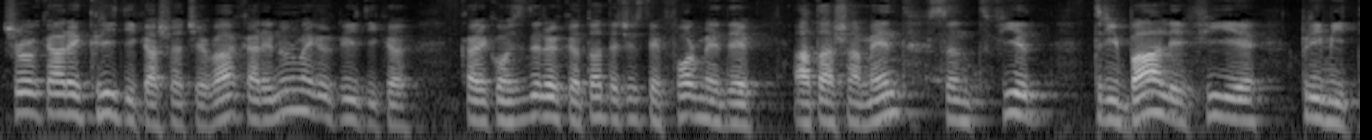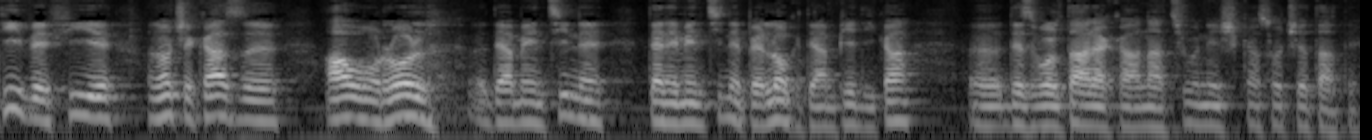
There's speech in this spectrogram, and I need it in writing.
celor care critică așa ceva, care nu numai că critică, care consideră că toate aceste forme de atașament sunt fie tribale, fie primitive, fie, în orice caz, au un rol de a, menține, de a ne menține pe loc, de a împiedica uh, dezvoltarea ca națiune și ca societate.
